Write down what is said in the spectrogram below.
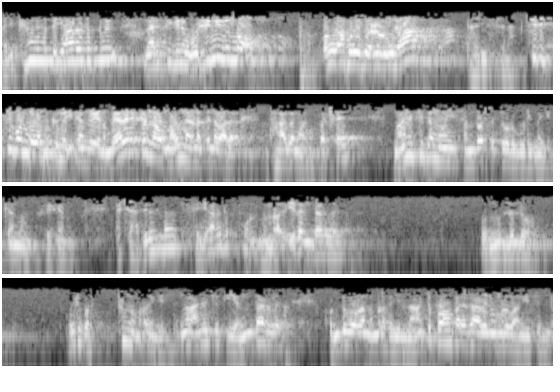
മരിക്കാനുള്ള തയ്യാറെടുപ്പ് നരക്കിങ്ങനെ ഒരുങ്ങി നിന്നോ? തൊഴിലില്ല ധരിക്കണം ചിരിച്ചുകൊണ്ട് നമുക്ക് മരിക്കാൻ കഴിയണം. വേദനക്കുണ്ടാവും. അത് മരണത്തിന്റെ ഭാഗ ഭാഗമാണ്. പക്ഷേ മാനസികമായി സന്തോഷത്തോടു കൂടി മരിക്കാൻ നമുക്ക് കഴിയണം. പക്ഷെ അതിനുള്ള തയ്യാറെടുപ്പാണ്. നമ്മുടെ എന്താ ഉള്ളത്? ഒന്നുമില്ലല്ലോ. ഒരു വസ്തു നമ്മുടെ കയ്യിൽ. നിങ്ങൾ ആലോചിച്ച് എന്താണുള്ളത്? കൊണ്ടുപോകാൻ നമ്മുടെ കയ്യിൽ. നാട്ടിൽ പോകാൻ പല സാധനവും നമ്മൾ വാങ്ങിയിട്ടുണ്ട്.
